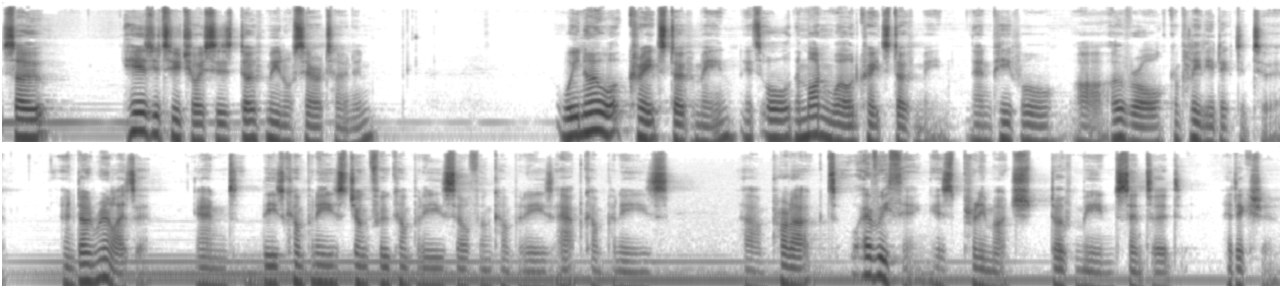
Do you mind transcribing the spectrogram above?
So, here's your two choices: dopamine or serotonin we know what creates dopamine. It's all the modern world creates dopamine, and people are overall completely addicted to it and don't realize it. And these companies, junk food companies, cell phone companies, app companies, um, product, everything is pretty much dopamine centered addiction.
